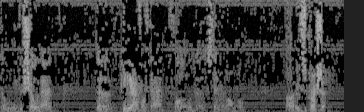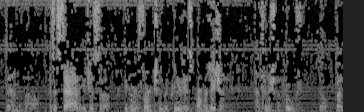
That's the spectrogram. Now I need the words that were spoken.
so we need to show that the PDF of that follow the standard normal uh, expression. Then, uh, as I said, you just uh, you can refer to the previous proposition and finish the proof. So, but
